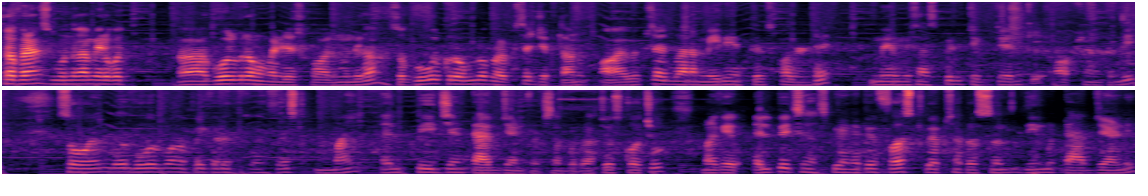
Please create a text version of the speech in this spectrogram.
so friends ముందుగా మీరు గూగుల్ క్రోమ్ ఓపెన్ చేసుకోవాలి ముందుగా. సో గూగుల్ క్రోమ్లో ఒక వెబ్సైట్ చెప్తాను. ఆ వెబ్సైట్ ద్వారా మీరే తెలుసుకోవాలంటే మీరు మీ సస్పీడ్ చెక్ చేయడానికి ఆప్షన్ ఉంటుంది. సో ఏంటో గూగుల్ క్రోమ్ పై ఇక్కడ జస్ట్ మై ఎల్పిజి అని ట్యాప్ చేయండి ఫ్రెండ్స్ అప్పుడు చూసుకోవచ్చు. మనకి ఎల్పిజి సస్పీడ్ అని చెప్పి ఫస్ట్ వెబ్సైట్ వస్తుంది. దీని మీద ట్యాప్ చేయండి.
